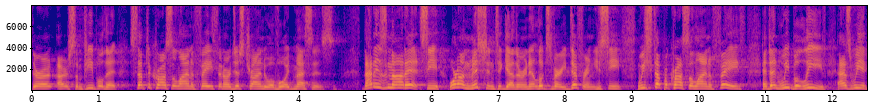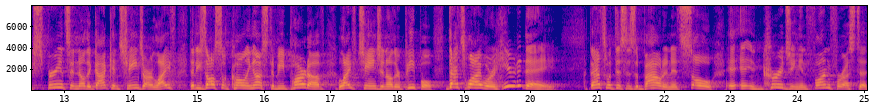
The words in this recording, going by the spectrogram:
there are, are some people that stepped across the line of faith and are just trying to avoid messes. That is not it. See, we're on mission together and it looks very different. You see, we step across the line of faith and then we believe as we experience and know that God can change our life, that He's also calling us to be part of life change in other people. That's why we're here today. That's what this is about, and it's so encouraging and fun for us to,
